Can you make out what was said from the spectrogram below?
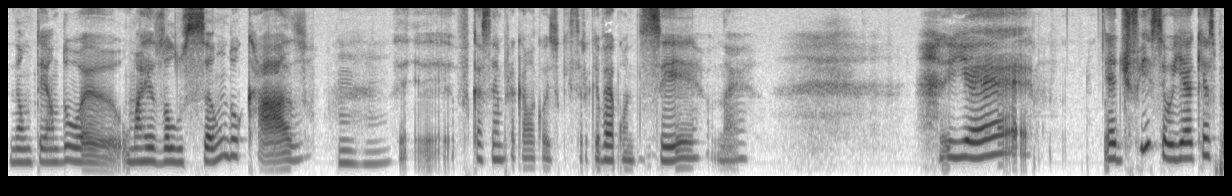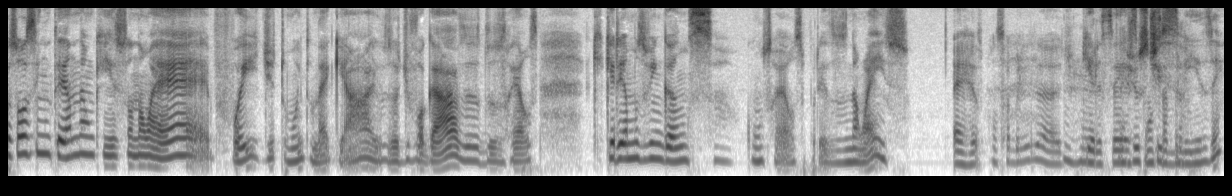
Não tendo eh, uma resolução do caso. eh, fica sempre aquela coisa, o que será que vai acontecer, né? E é... É difícil, e é que as pessoas entendam que isso não é... Foi dito muito, né? Que ah, os advogados dos réus que queremos vingança com os réus presos. Não é isso. É responsabilidade. Que eles se É justiça. responsabilizem,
